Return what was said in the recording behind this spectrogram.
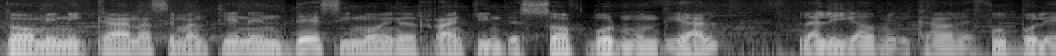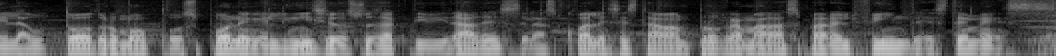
Dominicana se mantiene en décimo en el ranking de softball mundial. La Liga Dominicana de Fútbol y el Autódromo posponen el inicio de sus actividades, las cuales estaban programadas para el fin de este mes.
